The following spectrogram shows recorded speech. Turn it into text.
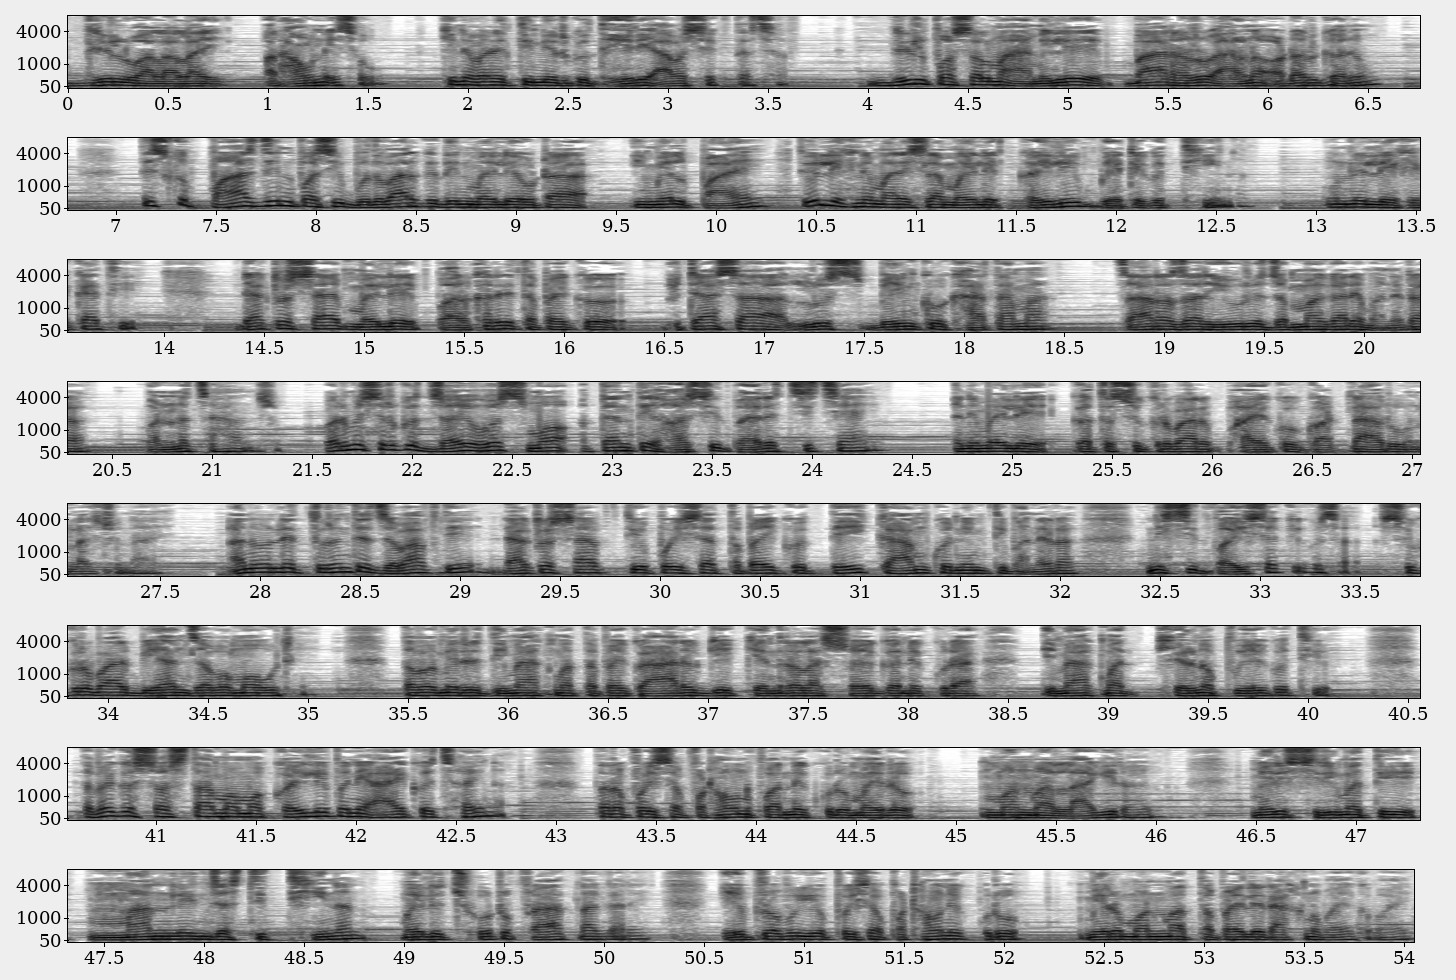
ग्रिलवालालाई अराउनेछौ किनभने तिनीहरूको धेरै आवश्यकता छ। ग्रिल पसलमा हामीले बारहरू हाल्न अर्डर गर्यौं त्यसको पाँच दिनपछि बुधबारको दिन मैले एउटा इमेल पाएँ। त्यो लेख्ने मानिसलाई मैले कहिल्यै भेटेको थिइनँ। उनले लेखेका थिए डाक्टर साहेब मैले भर्खरै तपाईँको भिटासा लुस ब्याङ्कको खातामा चार हजार युरो जम्मा गरे भनेर भन्न चाहन्छु। परमेश्वरको जय होस् म अत्यन्तै हर्षित भएर चिच्याएँ। अनि मैले गत शुक्रबार भएको घटनाहरू उनलाई सुनाएँ। अनि उनले तुरन्तै जवाब दिए डाक्टर साहब त्यो पैसा तपाईँको त्यही कामको निम्ति भनेर निश्चित भइसकेको छ। शुक्रबार बिहान जब म उठे तब मेरो दिमागमा तपाईँको आरोग्य केन्द्रलाई सहयोग गर्ने कुरा दिमागमा खेल्न पुगेको थियो। तपाईँको संस्थामा म कहिले पनि आएको छैन तर पैसा पठाउनु पर्ने कुरो मेरो मनमा लागिरह्यो। मेरी श्रीमती मानलिन जस्ती थिइनन्। मैले छोटो प्रार्थना गरेँ हे प्रभु यो पैसा पठाउने कुरो मेरो मनमा तपाईँले राख्नु भएको भए।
